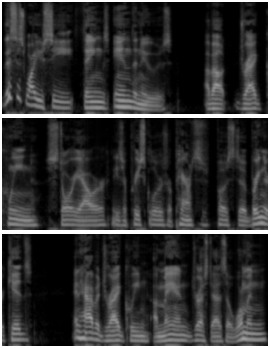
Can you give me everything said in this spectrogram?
This is why you see things in the news about drag queen story hour. These are preschoolers where parents are supposed to bring their kids and have a drag queen, a man dressed as a woman,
